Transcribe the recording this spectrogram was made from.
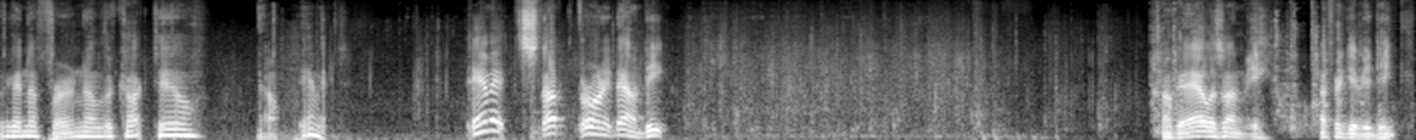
We got enough for another cocktail? No, damn it. Damn it! Stop throwing it down, Deke. Okay, that was on me. I forgive you, Deke.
